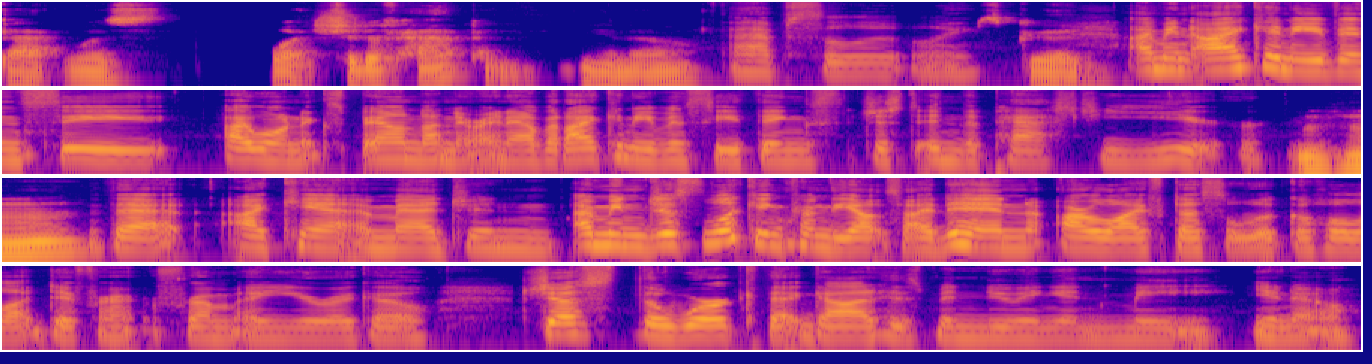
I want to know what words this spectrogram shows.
that was what should have happened. You know, absolutely. it's good. I mean, I can even see. I won't expound on it right now, but I can even see things just in the past year Mm-hmm. that I can't imagine. I mean, just looking from the outside in, our life doesn't look a whole lot different from a year ago. Just the work that God has been doing in me, you know,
